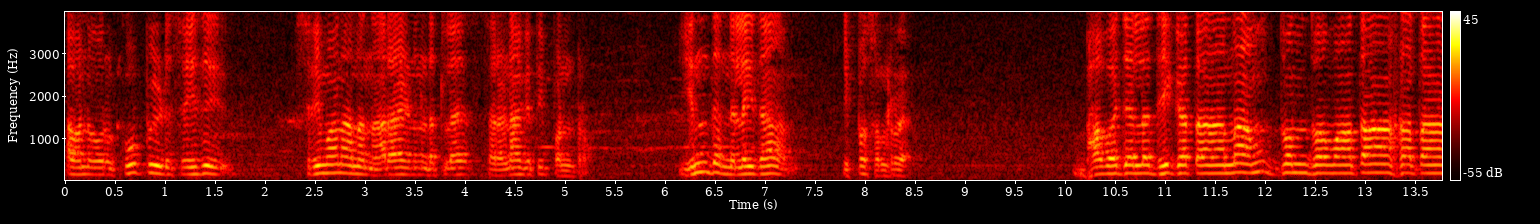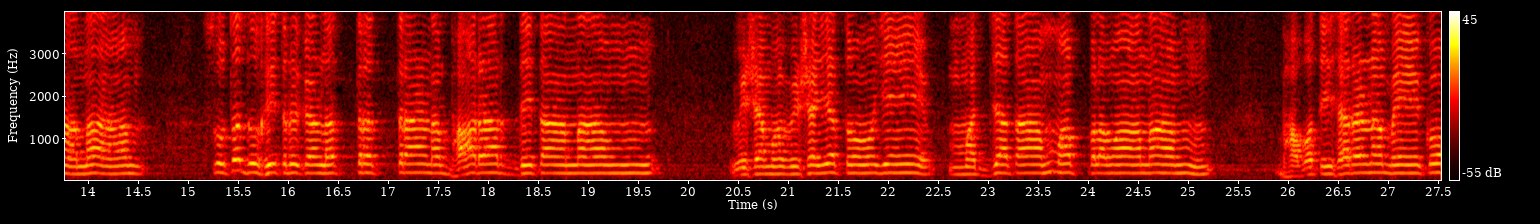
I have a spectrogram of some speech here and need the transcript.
அவன் ஒரு கூப்பீடு செய்து ஸ்ரீமானான நாராயணனிடத்துல சரணாகதி பண்றோம் இந்த நிலை தான் இப்ப சொல்ற भवजलधिगतानां द्वन्द्ववाताहतानां सुतदुहितृकळत्रत्राणभारार्दितानां विषमविषयतो ये मज्जताम् अप्लवानां भवति शरणमेको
